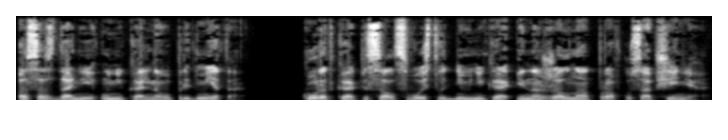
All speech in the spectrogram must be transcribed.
о создании уникального предмета. Коротко описал свойства дневника и нажал на отправку сообщения.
